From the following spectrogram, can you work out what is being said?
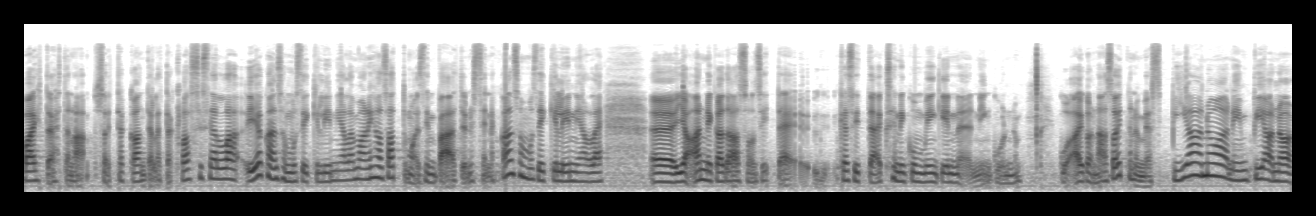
vaihtoehtona soittaa kanteletta klassisella ja kansanmusiikkilinjalla. Mä oon ihan sattumaisin päätynyt sinne kansanmusiikkilinjalle. Ja Annika taas on sitten käsittääkseni kumminkin, niin kun, kun aikoinaan soittanut myös pianoa, niin piano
